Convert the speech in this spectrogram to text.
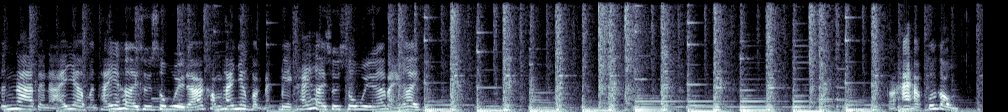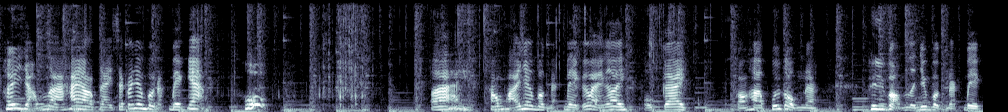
Tính ra từ nãy giờ mình thấy hơi xui xui đó không thấy nhân vật đặc biệt thấy hơi xui xui nữa các bạn ơi. Hai hộp cuối cùng. Hy vọng là hai hộp này sẽ có nhân vật đặc biệt nha. À, không phải nhân vật đặc biệt các bạn ơi. Ok còn hộp cuối cùng nè. Hy vọng là nhân vật đặc biệt.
